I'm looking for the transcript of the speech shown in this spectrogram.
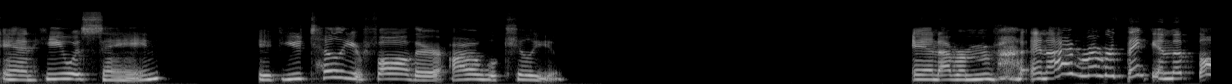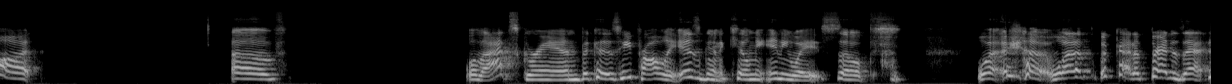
And he was saying, if you tell your father, I will kill you. And I remember, and I remember thinking the thought of, well, that's grand because he probably is going to kill me anyway. So, what, what, what kind of threat is that?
